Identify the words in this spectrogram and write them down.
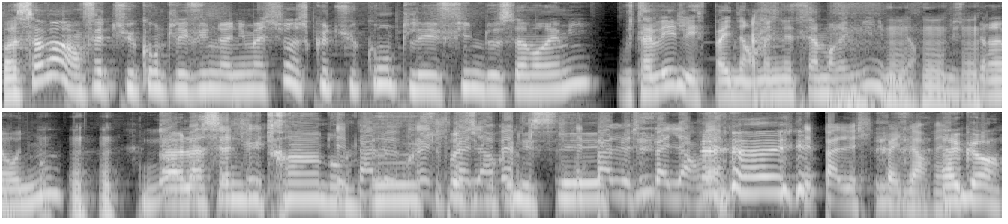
Bah ça va. En fait, tu comptes les films d'animation. Est-ce que tu comptes les films de Sam Raimi? Vous savez les Spider-Man et Sam Raimi, les meilleurs films du monde. Non, Euh, la scène du train dans le pas deux, vrai je sais pas si vous Spider-Verse, connaissez. C'est pas le Spider-Verse. C'est pas le Spider-Verse. D'accord.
